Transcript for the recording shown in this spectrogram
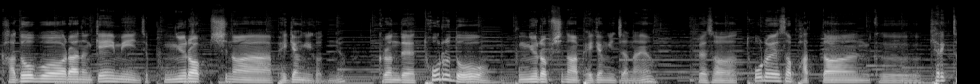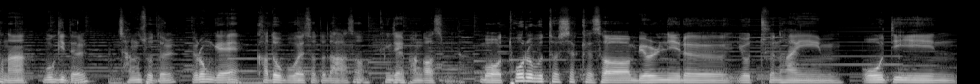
가도부어라는 게임이 이제 북유럽 신화 배경이거든요. 그런데 토르도 북유럽 신화 배경이잖아요. 그래서 토르에서 봤던 그 캐릭터나 무기들, 장소들 이런 게 God of War에서도 나와서 굉장히 반가웠습니다. 뭐 토르부터 시작해서 묠니르, 요툰하임, 오딘,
